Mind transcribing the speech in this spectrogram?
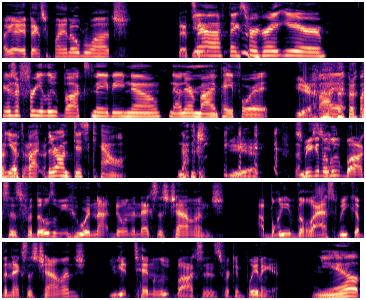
Like, hey, thanks for playing Overwatch. That's it. yeah, thanks for a great year. Here's a free loot box, maybe. No, no, never mind. Pay for it. Yeah. Buy it, but you have to buy. They're on discount. No, yeah. Speaking of loot boxes, for those of you who are not doing the Nexus Challenge, I believe the last week of the Nexus Challenge, you get 10 loot boxes for completing it. Yep.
